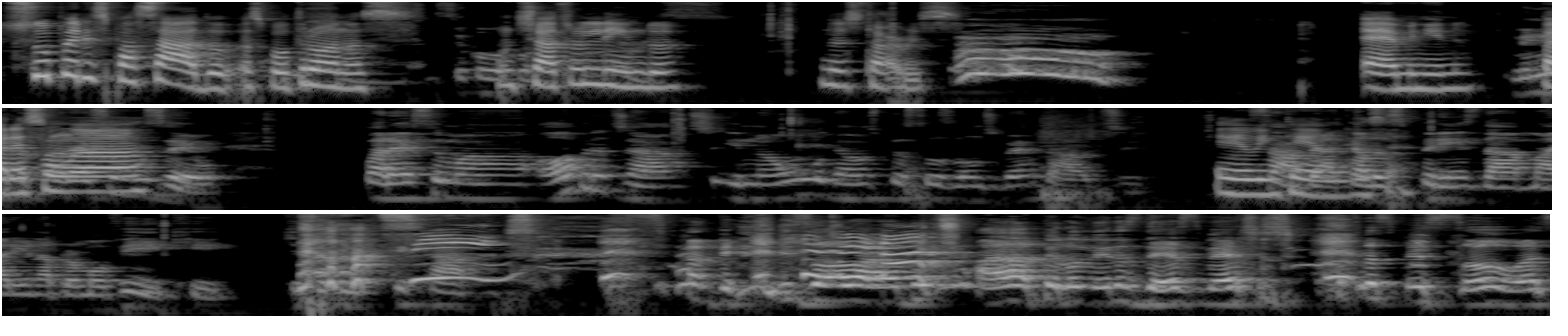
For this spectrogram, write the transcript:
super espaçado as poltronas Um teatro lindo. no Stories. É, menino. Menina, Parece parece, uma- um museu. Parece uma obra de arte e não um lugar onde as pessoas vão de verdade. Eu Sabe, entendo. aquela você. experiência da Marina Abramovic? Que você tem que ficar, sabe, isolado a pelo menos 10 metros de outras pessoas.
